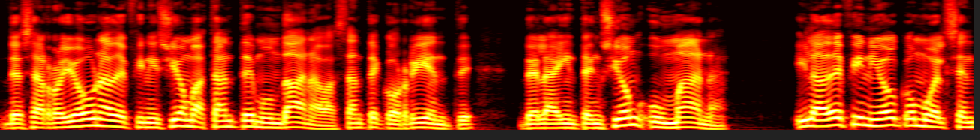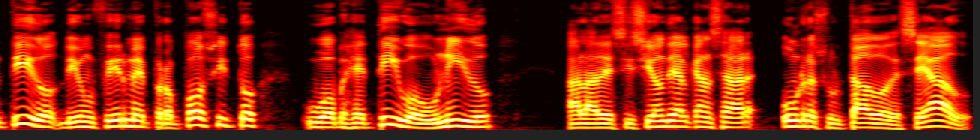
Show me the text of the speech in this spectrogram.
desarrolló una definición bastante mundana, bastante corriente, de la intención humana, y la definió como el sentido de un firme propósito u objetivo unido a la decisión de alcanzar un resultado deseado.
